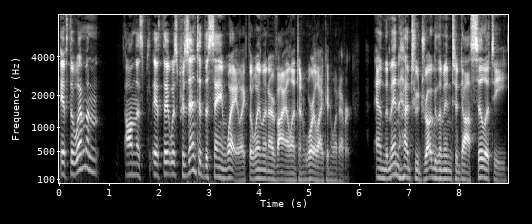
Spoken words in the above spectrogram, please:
if the women on this if it was presented the same way, like the women are violent and warlike and whatever, and the men had to drug them into docility,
